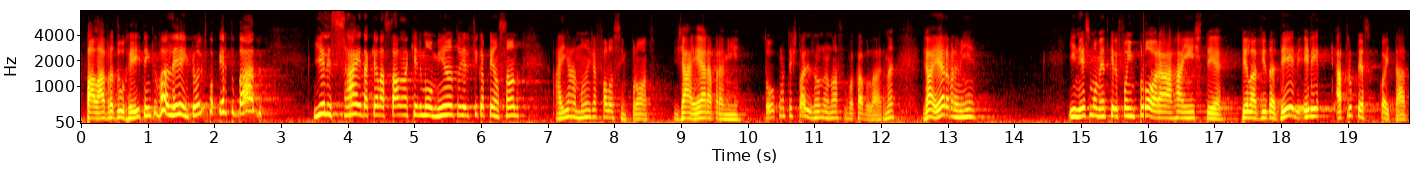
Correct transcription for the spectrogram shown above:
A palavra do rei tem que valer. Então ele ficou perturbado. E ele sai daquela sala naquele momento e ele fica pensando. Aí a mãe já falou assim: pronto, já era para mim. Estou contextualizando no nosso vocabulário, né? Já era para mim. E nesse momento que ele foi implorar a rainha Esther pela vida dele, ele atropeçou, coitado,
